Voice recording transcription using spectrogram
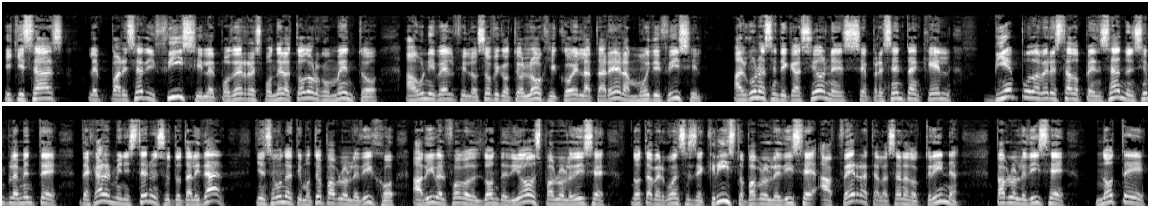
y quizás le parecía difícil el poder responder a todo argumento a un nivel filosófico teológico y la tarea era muy difícil. Algunas indicaciones se presentan que él bien pudo haber estado pensando en simplemente dejar el ministerio en su totalidad. Y en 2 Timoteo Pablo le dijo, aviva el fuego del don de Dios. Pablo le dice, no te avergüences de Cristo. Pablo le dice, aférrate a la sana doctrina. Pablo le dice, no te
